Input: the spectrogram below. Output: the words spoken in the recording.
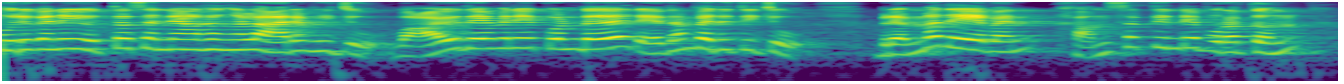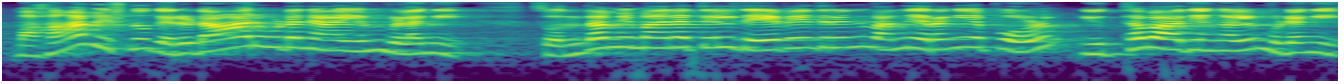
മുരുകന് യുദ്ധസന്നാഹങ്ങൾ ആരംഭിച്ചു. വായുദേവനെ കൊണ്ട് രഥം വരുത്തിച്ചു. ബ്രഹ്മദേവൻ ഹംസത്തിന്റെ പുറത്തും മഹാവിഷ്ണു ഗരുഡാരൂഢനായും വിളങ്ങി. സ്വന്തം വിമാനത്തിൽ ദേവേന്ദ്രൻ വന്നിറങ്ങിയപ്പോൾ യുദ്ധവാദ്യങ്ങൾ മുഴങ്ങി.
